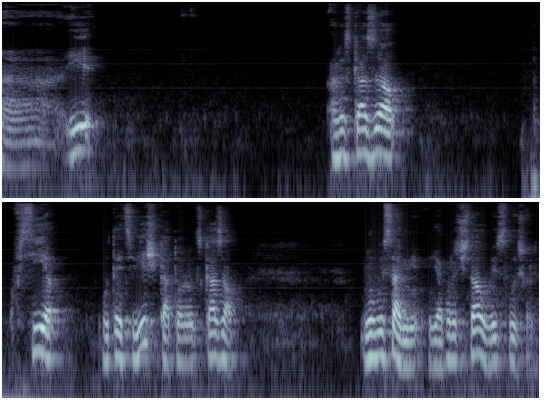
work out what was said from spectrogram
Э, и рассказал все вот эти вещи, которые он сказал. Ну, вы сами, я прочитал, вы слышали.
